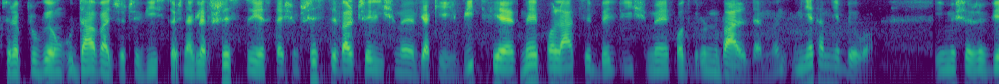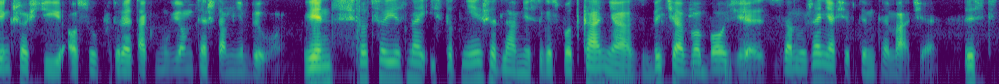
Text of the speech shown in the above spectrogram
które próbują udawać rzeczywistość. Nagle wszyscy jesteśmy, wszyscy walczyliśmy w jakiejś bitwie, my Polacy byliśmy pod Grunwaldem. No, mnie tam nie było. I myślę, że w większości osób, które tak mówią, też tam nie było. Więc to, co jest najistotniejsze dla mnie z tego spotkania, z bycia w obozie, z zanurzenia się w tym temacie, jest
